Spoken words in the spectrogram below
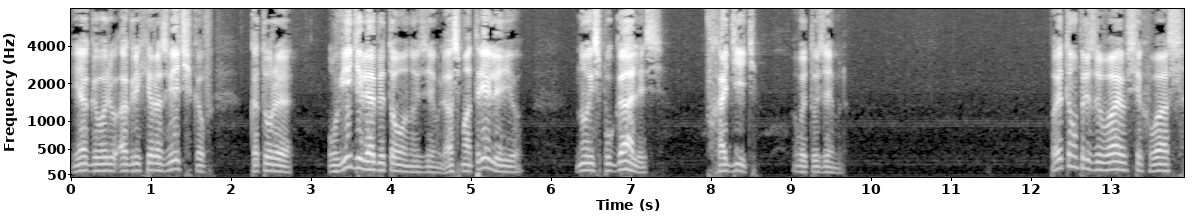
Я говорю о грехе разведчиков, которые увидели обетованную землю, осмотрели ее, но испугались входить в эту землю. Поэтому призываю всех вас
